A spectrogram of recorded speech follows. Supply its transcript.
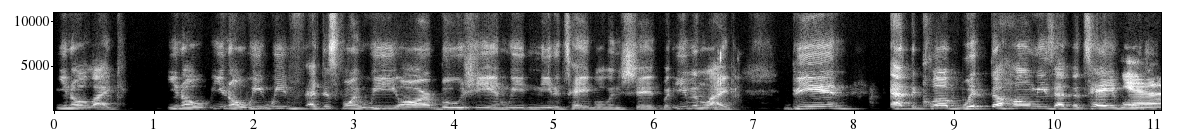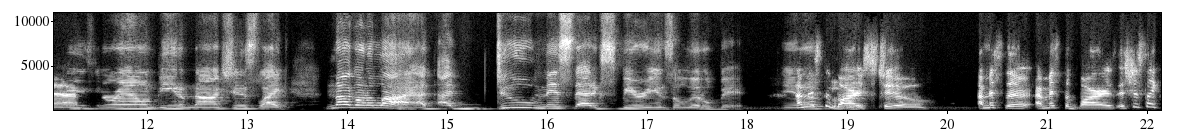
you know, like, you know, you know, we we've at this point we are bougie and we need a table and shit. But even like being at the club with the homies at the table, yeah. dancing around, being obnoxious, like not gonna lie, I, I do miss that experience a little bit. You know? I miss the bars too. I miss the I miss the bars. It's just like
